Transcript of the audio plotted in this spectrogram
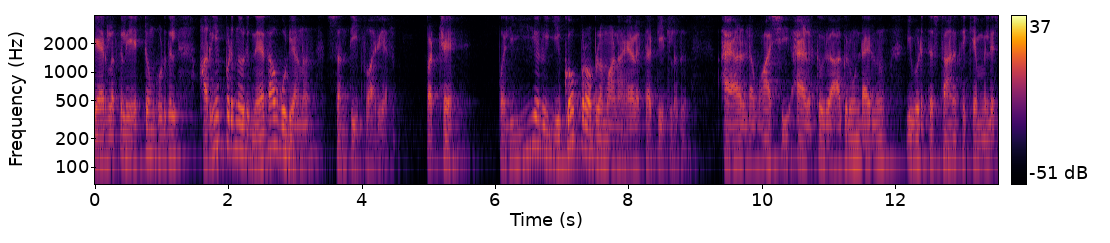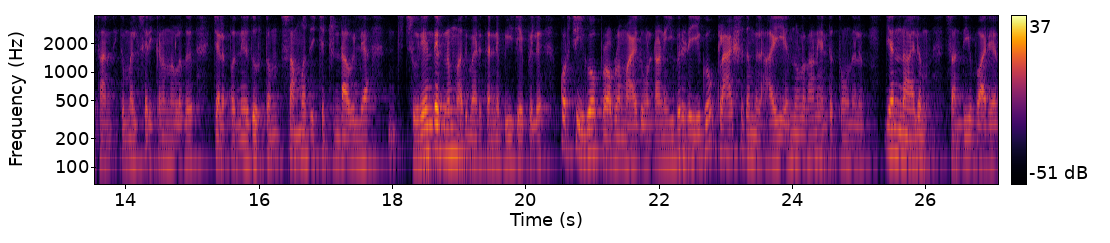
കേരളത്തിലെ ഏറ്റവും കൂടുതൽ അറിയപ്പെടുന്ന ഒരു നേതാവ് കൂടിയാണ് സന്ദീപ് വാര്യർ. പക്ഷേ വലിയൊരു ഇഗോ പ്രോബ്ലമാണ് അയാളെ തട്ടിയിട്ടുള്ളത്. അയാളുടെ വാശി അയാൾക്ക് ഒരു ആഗ്രഹം ഉണ്ടായിരുന്നു. ഇവിടുത്തെ സ്ഥാനത്തേക്ക് എം എൽ എ സ്ഥാനത്തേക്ക് മത്സരിക്കണം എന്നുള്ളത് ചിലപ്പോൾ നേതൃത്വം സമ്മതിച്ചിട്ടുണ്ടാവില്ല. സുരേന്ദ്രനും അതുമാതിരി തന്നെ ബി ജെ പിയിൽ കുറച്ച് ഈഗോ പ്രോബ്ലം ആയതുകൊണ്ടാണ് ഇവരുടെ ഈഗോ ക്ലാഷ് തമ്മിലായി എന്നുള്ളതാണ് എന്റെ തോന്നൽ. എന്നാലും സന്ദീപ് വാര്യർ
